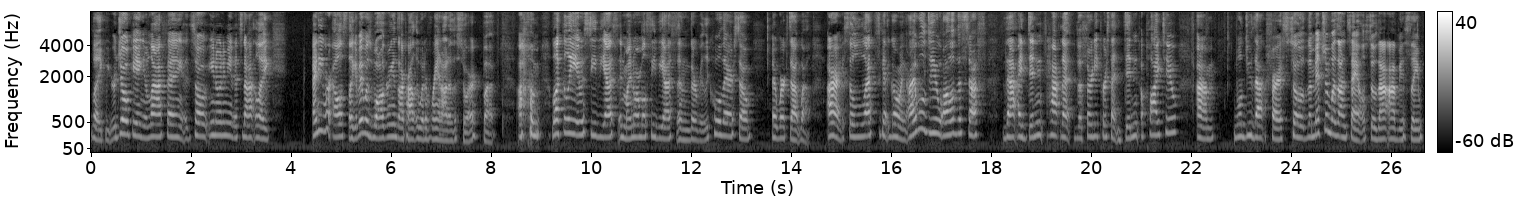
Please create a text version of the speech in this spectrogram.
like we were joking and laughing. And so you know what i mean? It's not like anywhere else. Like if it was walgreens i probably would have ran out of the store. But um luckily it was cvs and my normal cvs and they're really cool there. So it worked out well. All right so let's get going. I will do all of the stuff that i didn't have that the 30 percent didn't apply to. Um we'll do that first. So the Mitchum was on sale, so that obviously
